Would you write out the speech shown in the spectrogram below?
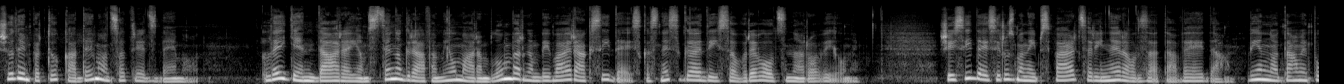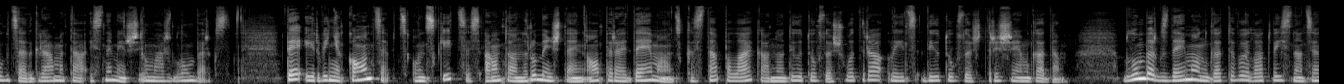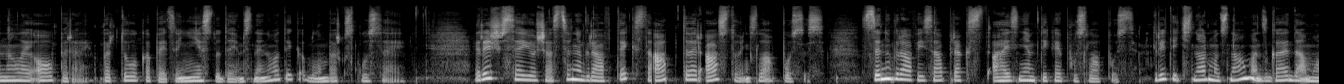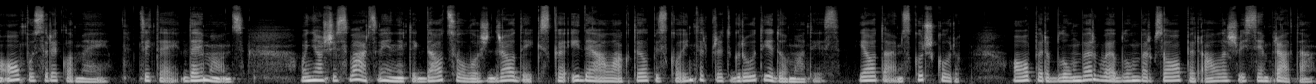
Šodien par to, kā demons atriec demonu. Leģendārajam scenogrāfam Ilmāram Blūmbergam bija vairākas idejas, kas nesagaidīja savu revolucionāro vilni. Šīs idejas ir uzmanības vērts arī nerealizētā veidā. Viena no tām ir publicēta grāmatā Es nemiršu Ilmārs Blūmbergs. Te ir viņa koncepts un skices Antona Rubinsteina operai Dēmons, kas tapa laikā no 2002. līdz 2003. gadam. Blūmbergs Dēmonu gatavoja Latvijas Nacionālajai operai. Par to, kāpēc viņa iestudējums nenotika, Blūmbergs klusēja. Režisējošā scenogrāfa teksta aptver astoņas lapuses. Scenogrāfijas apraksts aizņem tikai puslapusi. Kritiķis Normans Naumans gaidāmo opusu reklamēja. Citēji: Demons. Un jau šis vārds vien ir tik daudzsološi draudīgs, ka ideālāku telpisko interpretu grūti iedomāties. Jautājums, kurš kuru? Opera Blūmberga vai Blūmbergs opera, allaž visiem prātā.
